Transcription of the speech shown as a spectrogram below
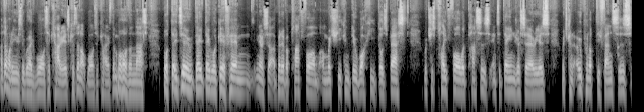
I don't want to use the word water carriers because they're not water carriers; they're more than that. But they do they they will give him you know so a bit of a platform on which he can do what he does best, which is play forward passes into dangerous areas, which can open up defenses,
